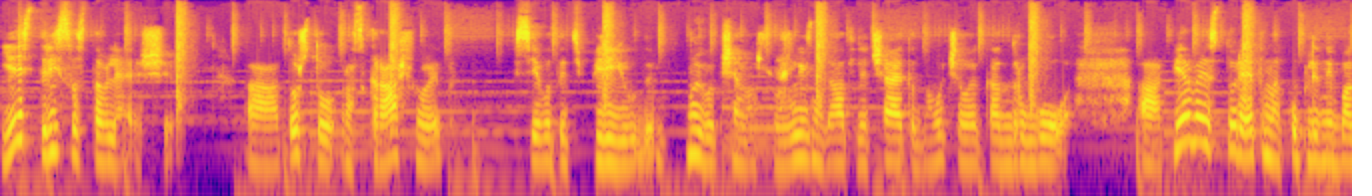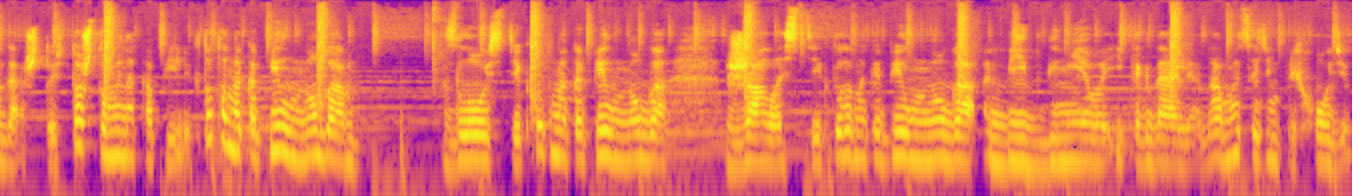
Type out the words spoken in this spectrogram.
Есть три составляющие. А, то, что раскрашивает все вот эти периоды, ну и вообще нашу жизнь, да, отличает одного человека от другого. А первая история – это накопленный багаж, то есть то, что мы накопили. Кто-то накопил много злости, кто-то накопил много жалости, кто-то накопил много обид, гнева и так далее. Да, мы с этим приходим.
